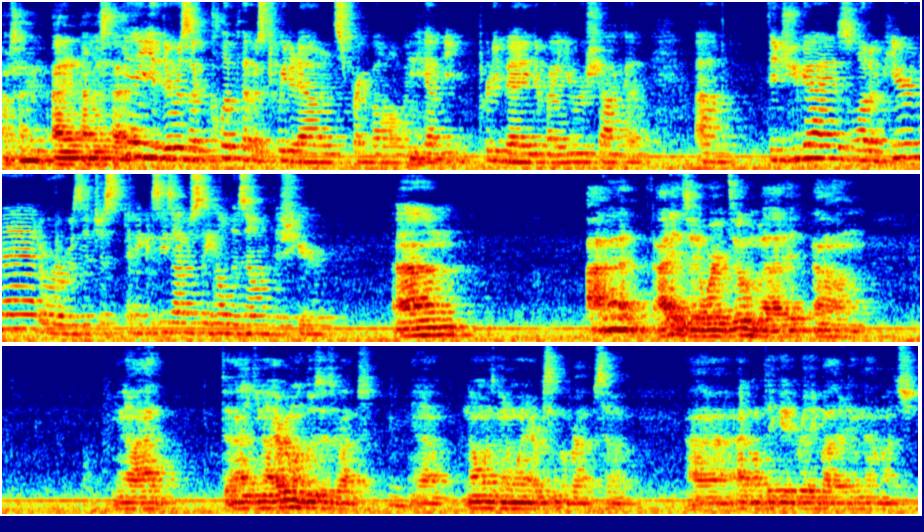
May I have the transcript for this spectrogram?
I'm sorry, I didn't, I missed that. Yeah, you, there was a clip that was tweeted out in spring ball when he got beaten pretty bad either by you or Shaka. Um, did you guys let him hear that, or was it just? I mean, because he's obviously held his own this year. Um, I I didn't say a word to him about it. Um, you know, I, I you know everyone loses reps. You know, no one's gonna win every single rep. So uh, I don't think it really bothered him that much,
